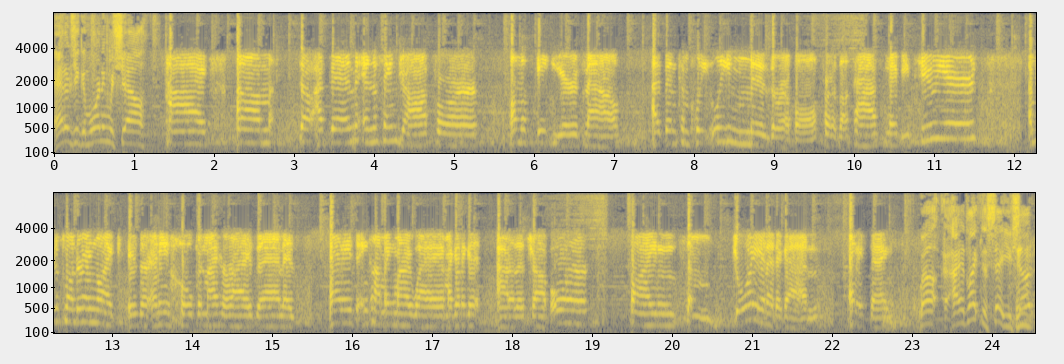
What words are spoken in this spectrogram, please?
Energy. Good morning, Michelle. Hi. Um, so I've been in the same job for almost eight years now. I've been completely miserable for the past maybe two years. I'm just wondering, like, is there any hope in my horizon? Is anything coming my way? Am I going to get out of this job or find some joy in it again? Anything. Well, I'd like to say you sound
